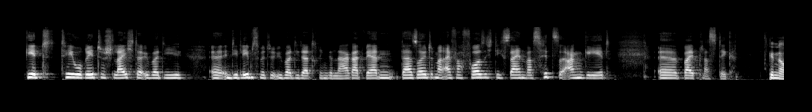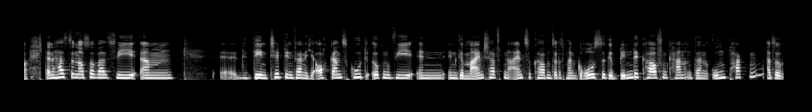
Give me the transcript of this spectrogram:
geht theoretisch leichter über die, äh, in die Lebensmittel über, die da drin gelagert werden. Da sollte man einfach vorsichtig sein, was Hitze angeht äh, bei Plastik. Genau. Dann hast du noch sowas wie ähm, äh, den Tipp, den fand ich auch ganz gut, irgendwie in, in Gemeinschaften einzukaufen, sodass man große Gebinde kaufen kann und dann umpacken. Also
